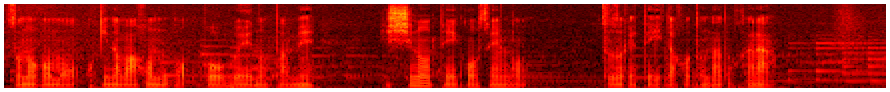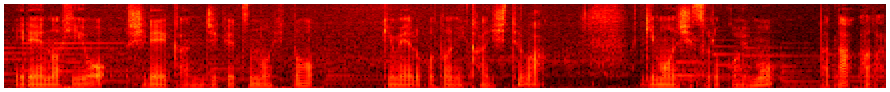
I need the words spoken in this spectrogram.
その後も沖縄本土防衛のため必死の抵抗戦を続けていたことなどから、慰霊の日を司令官自決の日と決めることに関しては疑問視する声も多々上がっ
